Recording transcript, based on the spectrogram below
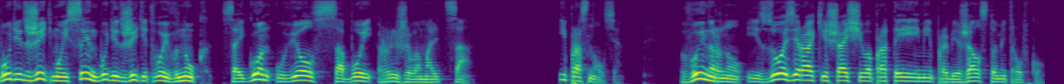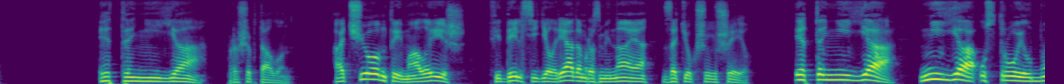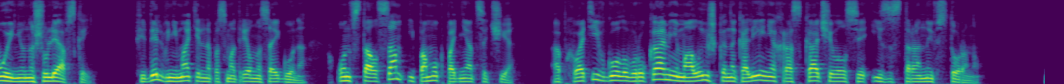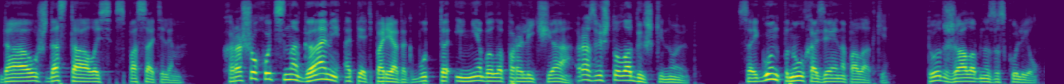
«Будет жить мой сын, будет жить и твой внук!» Сайгон увел с собой рыжего мальца. И проснулся. Вынырнул из озера, кишащего протеями, пробежал стометровку. «Это не я!» – прошептал он. «О чем ты, малыш?» Фидель сидел рядом, разминая затекшую шею. «Это не я! Не я устроил бойню на Шулявской!» Фидель внимательно посмотрел на Сайгона. Он встал сам и помог подняться Че. Обхватив голову руками, малышка на коленях раскачивался из стороны в сторону. Да уж, досталось спасателям. Хорошо хоть с ногами опять порядок, будто и не было паралича, разве что лодыжки ноют. Сайгон пнул хозяина палатки. Тот жалобно заскулил.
